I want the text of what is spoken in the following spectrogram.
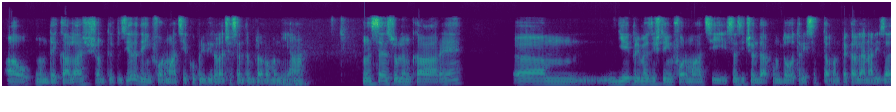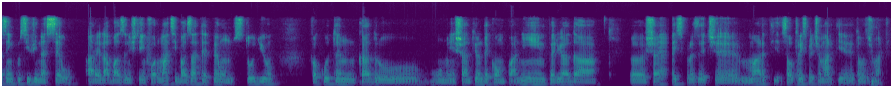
au un decalaj și o întârziere de informație cu privire la ce se întâmplă în România, în sensul în care Um, ei primesc niște informații, să zicem, de acum două, trei săptămâni pe care le analizează, inclusiv INSEU are la bază niște informații bazate pe un studiu făcut în cadrul unui eșantion de companii în perioada 16 uh, martie sau 13 martie, 20 martie.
